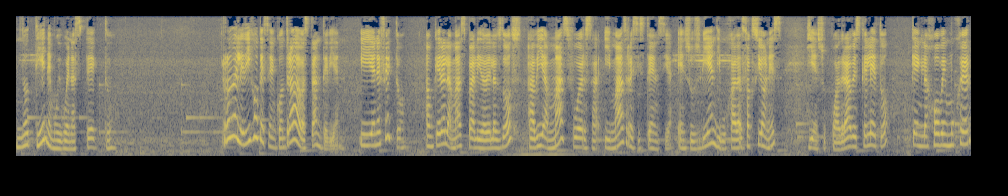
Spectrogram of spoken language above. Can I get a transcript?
No tiene muy buen aspecto, Roda le dijo que se encontraba bastante bien. Y en efecto, aunque era la más pálida de las dos, había más fuerza y más resistencia en sus bien dibujadas facciones y en su cuadrado esqueleto que en la joven mujer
